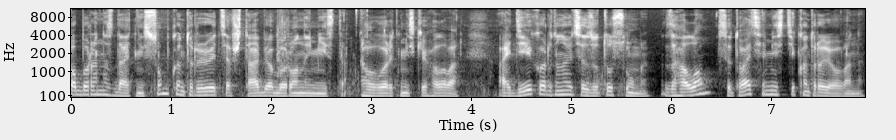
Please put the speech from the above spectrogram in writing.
Обороноздатність Сум контролюється в штабі оборони міста, говорить міський голова. А дії координуються з ОТУ Суми. Загалом ситуація в місті контрольована.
